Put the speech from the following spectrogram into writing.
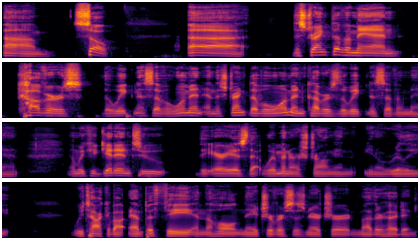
Um, so uh, the strength of a man covers the weakness of a woman, and the strength of a woman covers the weakness of a man. And we could get into the areas that women are strong in. You know, really, we talk about empathy and the whole nature versus nurture and motherhood and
